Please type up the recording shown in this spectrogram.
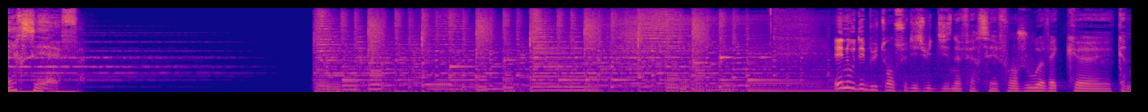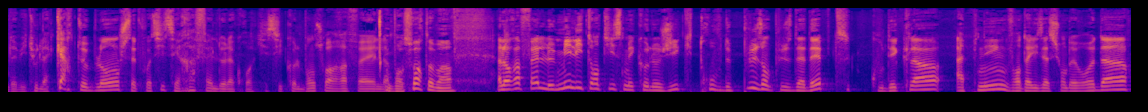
RCF. Et nous débutons ce 18-19 RCF. On joue avec, euh, comme d'habitude, la carte blanche. Cette fois-ci, c'est Raphaël Delacroix qui s'y colle. Bonsoir Raphaël. Bonsoir Thomas. Alors Raphaël, le militantisme écologique trouve de plus en plus d'adeptes. Coups d'éclat, happening, vandalisation d'œuvres d'art,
